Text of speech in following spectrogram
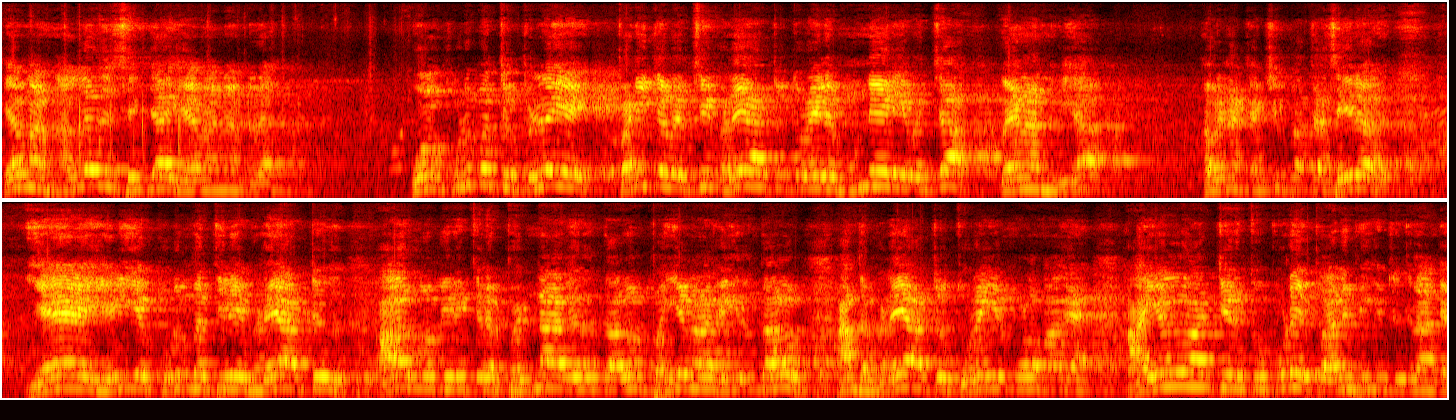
ஏமா நல்லது செஞ்சா ஏன் உன் குடும்பத்து பிள்ளையை படிக்க வச்சு விளையாட்டுத் துறையில முன்னேறிய வச்சா வேணான்னுவியா? அவர் என்ன கட்சி பார்த்தா செய்கிறாரு ஏழை எளிய குடும்பத்திலே விளையாட்டு ஆர்வம் இருக்கிற பெண்ணாக இருந்தாலும் பையனாக இருந்தாலும் அந்த விளையாட்டு துறையின் மூலமாக அயல் நாட்டிற்கு கூட இப்போ அனுப்பிக்கிட்டு இருக்கிறாங்க.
